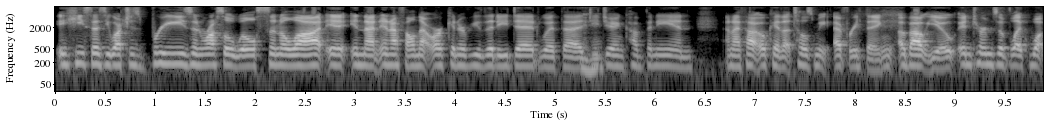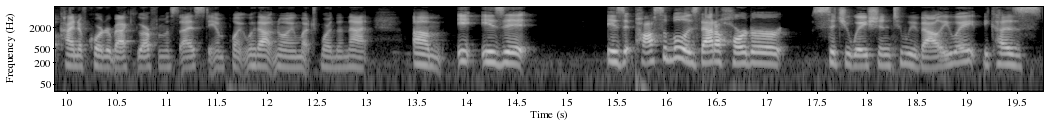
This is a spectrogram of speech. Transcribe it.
he says he watches Brees and Russell Wilson a lot in, in that NFL Network interview that he did with uh, mm-hmm. DJ and company, and and I thought, okay, that tells me everything about you in terms of like what kind of quarterback you are from a size standpoint, without knowing much more than that. Um, is it is it possible? Is that a harder situation to evaluate because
